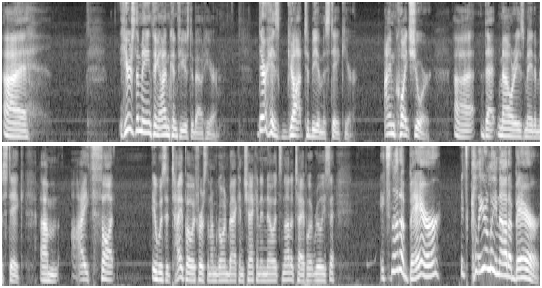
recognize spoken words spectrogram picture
uh, here's the main thing I'm confused about here. There has got to be a mistake here. I'm quite sure uh, that Malory has made a mistake. Um, I thought it was a typo at first, and I'm going back and checking, and no, it's not a typo. It really said it's not a bear. It's clearly not a bear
